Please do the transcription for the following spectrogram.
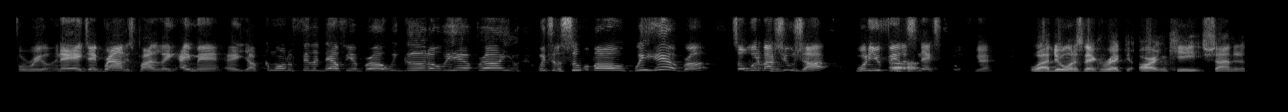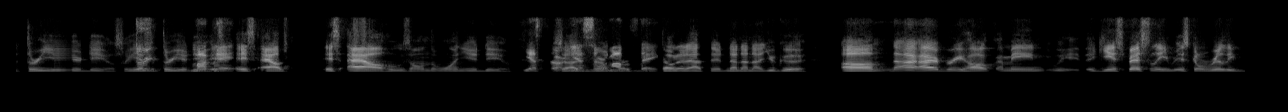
for real. And AJ Brown is probably like, hey man, hey, y'all come on to Philadelphia, bro. We good over here, bro. You went to the Super Bowl. We here, bro. So what about you, Jacques? What do you feel uh, is next, man? Well, I do want to stand corrected. Arden Key signed a three-year deal. So he three, has a three-year deal. My bad. It's, it's Al it's Al who's on the one-year deal. Yes, sir. So yes, sir. My mistake. Throw that out there. No, no, no. You good. Um, no, I, I agree, Hawk. I mean, we, again, especially it's going to really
